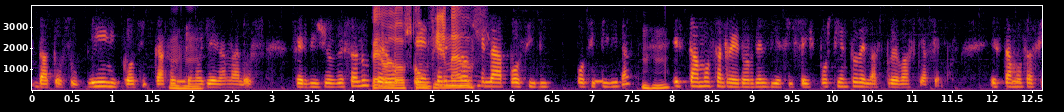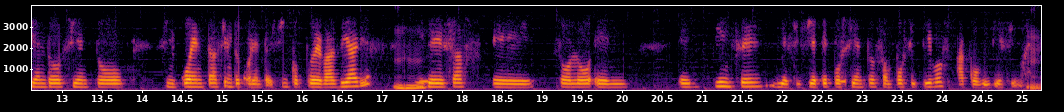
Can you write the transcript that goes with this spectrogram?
datos subclínicos y casos que no llegan a los servicios de salud, pero, en términos de la positividad, estamos alrededor del 16% de las pruebas que hacemos. Estamos haciendo 150, 145 pruebas diarias y de esas eh, solo el, el 15-17% son positivos a COVID-19. Mm.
